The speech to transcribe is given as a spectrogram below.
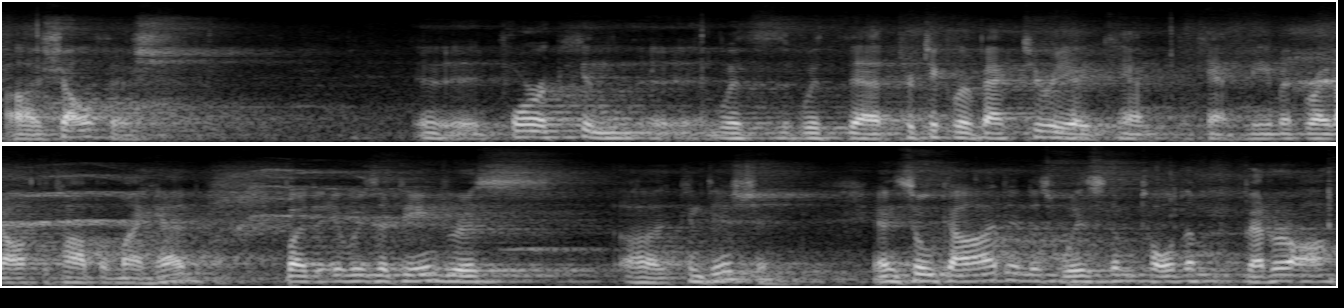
uh, shellfish. Uh, pork and, uh, with, with that particular bacteria, I can't, can't name it right off the top of my head, but it was a dangerous uh, condition. And so God, in His wisdom, told them, better off,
